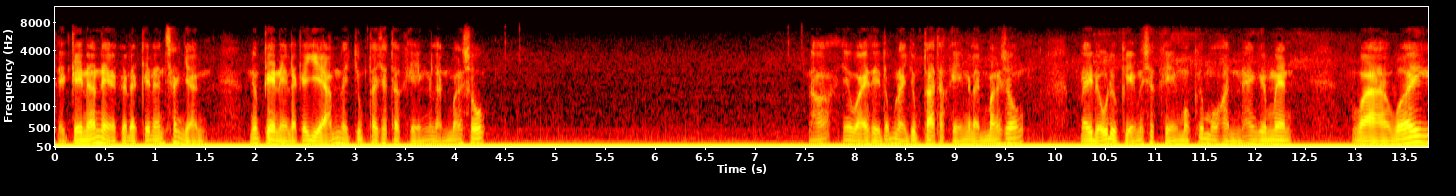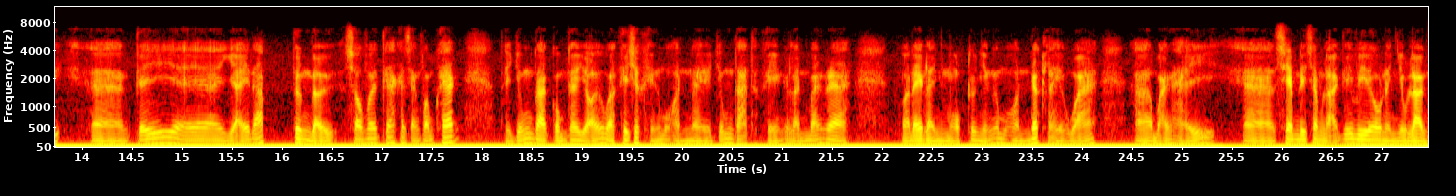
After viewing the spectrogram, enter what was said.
Thì cây nến này là cây nến xác nhận. Nếu cây này là cây giảm thì chúng ta sẽ thực hiện cái lệnh bán xuống. Đó như vậy thì lúc này chúng ta thực hiện cái lệnh bán xuống. Đây đủ điều kiện để xuất hiện một cái mô hình hanging man. Và với à, cái à, giải đáp tương tự so với các cái sản phẩm khác thì chúng ta cùng theo dõi và khi xuất hiện mô hình này chúng ta thực hiện cái lệnh bán ra. Và đây là một trong những cái mô hình rất là hiệu quả. À, bạn hãy à, xem đi xem lại cái video này nhiều lần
